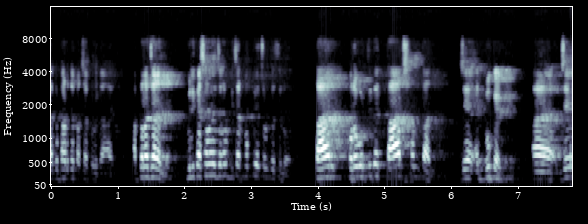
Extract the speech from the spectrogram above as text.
তাকে ভারতে পাচার করে দেওয়া হয়। আপনারা জানেন মীর কাসেম যখন বিচার প্রক্রিয়া চলতেছিল, তার পরবর্তীতে তার সন্তান যে অ্যাডভোকেট যে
